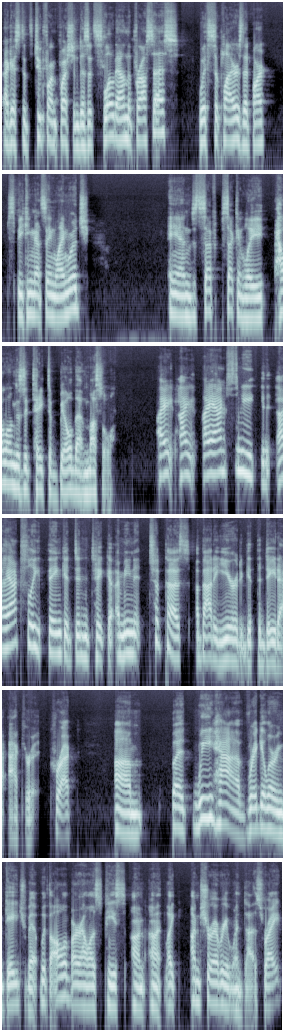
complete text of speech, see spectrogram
I guess that's two pronged question. Does it slow down the process with suppliers that aren't speaking that same language? And se- secondly, how long does it take to build that muscle? I, I, I actually, I actually think it didn't take. I mean, it took us about a year to get the data accurate, correct? Um, but we have regular engagement with all of our LSPs on, on, like I'm sure everyone does, right?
